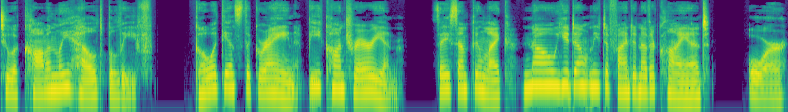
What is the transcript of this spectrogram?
to a commonly held belief. Go against the grain, be contrarian. Say something like, no, you don't need to find another client. Or,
